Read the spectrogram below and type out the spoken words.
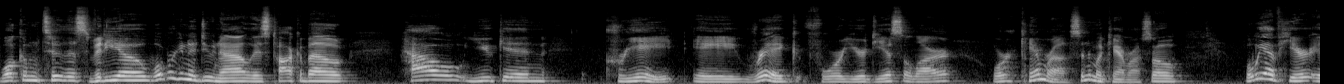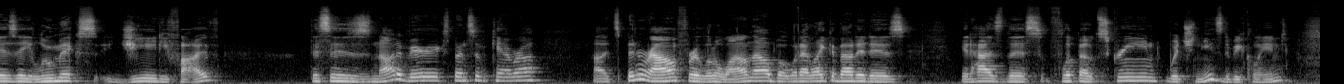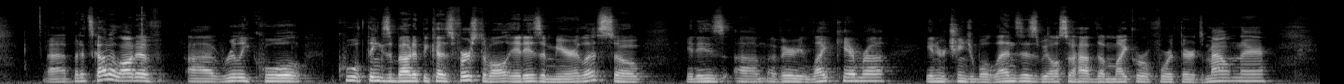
Welcome to this video. What we're going to do now is talk about how you can create a rig for your DSLR or camera, cinema camera. So what we have here is a Lumix G85. This is not a very expensive camera. Uh, it's been around for a little while now, but what I like about it is it has this flip out screen, which needs to be cleaned. Uh, but it's got a lot of uh, really cool cool things about it because first of all, it is a mirrorless, so it is um, a very light camera, interchangeable lenses. We also have the micro four thirds mount in there,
